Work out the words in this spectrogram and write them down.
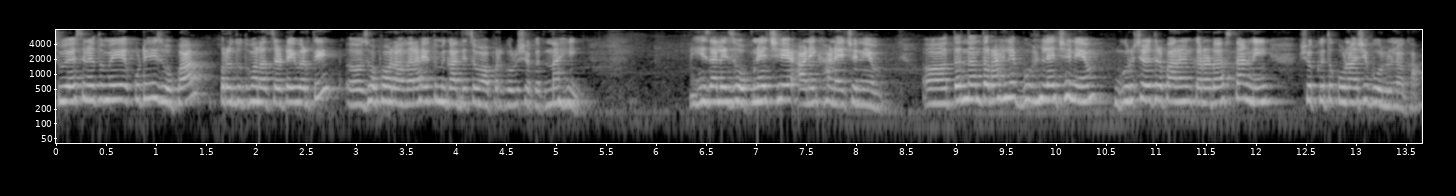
सुव्यवस्थेने तुम्ही कुठेही झोपा परंतु तुम्हाला चटईवरती झोपावं लागणार आहे. तुम्ही गादीचा वापर करू शकत नाही. हे झाले झोपण्याचे आणि खाण्याचे नियम. त्यानंतर राहिले बोलण्याचे नियम. गुरुचरित्र पारायण करत असताना शक्यतो कोणाशी बोलू नका.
